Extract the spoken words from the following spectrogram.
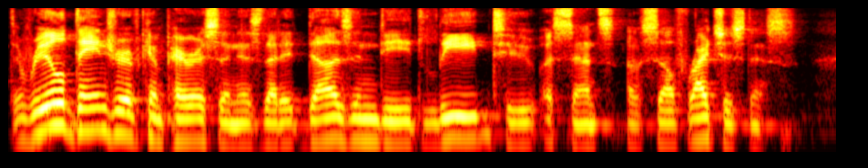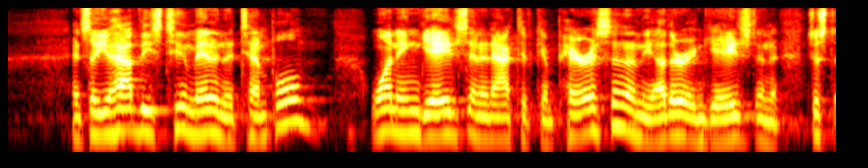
The real danger of comparison is that it does indeed lead to a sense of self righteousness. And so you have these two men in the temple, one engaged in an act of comparison, and the other engaged in just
